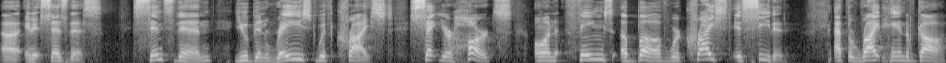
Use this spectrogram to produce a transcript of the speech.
Uh, and it says this Since then, you've been raised with Christ. Set your hearts on things above where Christ is seated at the right hand of God.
